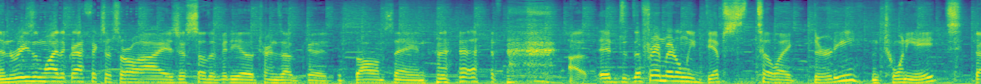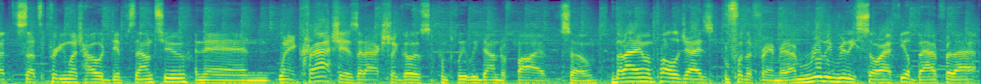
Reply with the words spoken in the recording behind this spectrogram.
And the reason why the graphics are so high is just so the video turns out good. That's all I'm saying. uh, it, the frame rate only dips to like 30 and 28. That's that's pretty much how it dips down to. And then when it crashes, it actually goes completely down to five. So, but I am apologize for the frame rate. I'm really, really sorry. I feel bad for that.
